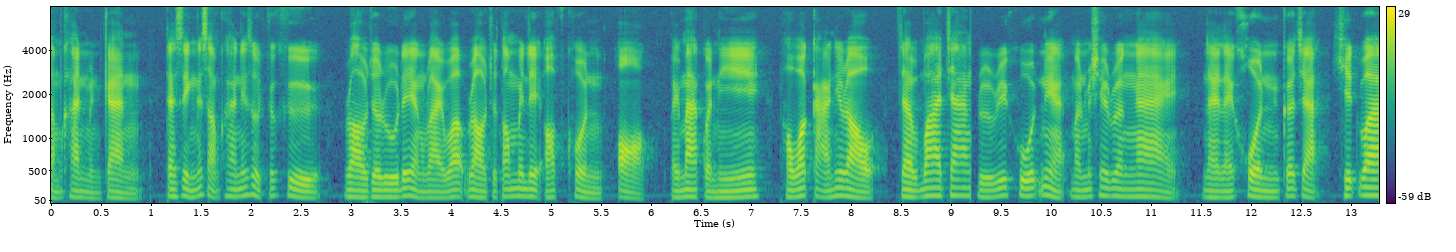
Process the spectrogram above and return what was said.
สำคัญเหมือนกัน แต่สิ่งที่สำคัญที่สุดก็คือ เราจะรู้ได้อย่างไรว่าเราจะต้องไม่เล y off คนออกไปมากกว่านี้ เพราะว่าการที่เราจะว่าจ้างหรือรีคูดเนี่ยมันไม่ใช่เรื่องง่าย หลาย ๆ คนก็จะคิดว่า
